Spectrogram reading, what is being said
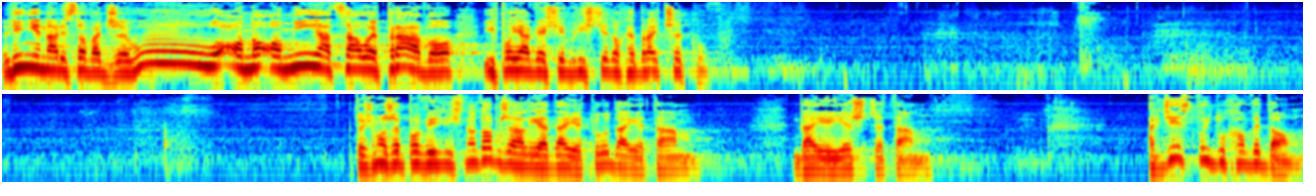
linię narysować, że uu, ono omija całe prawo i pojawia się w liście do Hebrajczyków. Ktoś może powiedzieć, no dobrze, ale ja daję tu, daję tam, daję jeszcze tam. A gdzie jest Twój duchowy dom?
